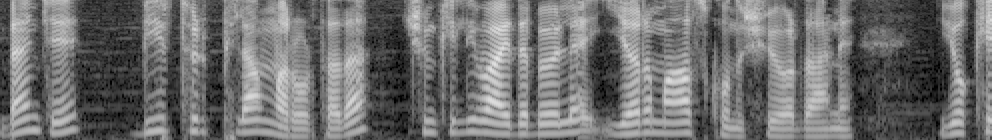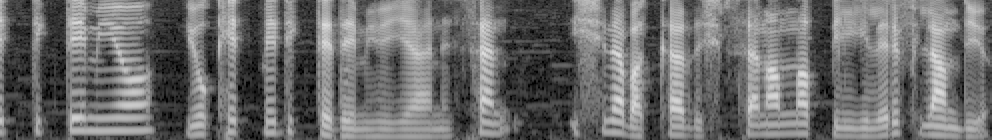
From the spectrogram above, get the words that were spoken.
Bence bir tür plan var ortada. Çünkü Levi de böyle yarım ağız konuşuyor orada hani yok ettik demiyor, yok etmedik de demiyor yani. Sen işine bak kardeşim sen anlat bilgileri filan diyor.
